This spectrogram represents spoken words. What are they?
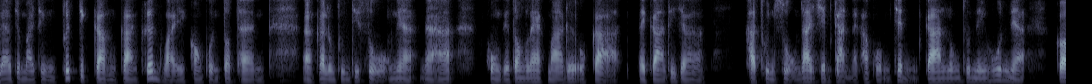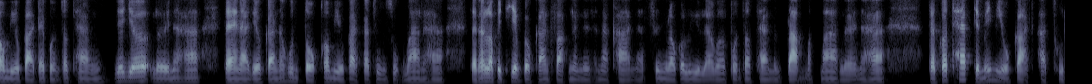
แล้วจะหมายถึงพฤติกรรมการเคลื่อนไหวของผลตอบแทนอ่าการลงทุนที่สูงเนี่ยนะฮะคงจะต้องแลกมาด้วยโอกาสในการที่จะขาดทุนสูงได้เช่นกันนะครับผม เช่นการลงทุนในหุ้นเนี่ย ก็มีโอกาสได้ผลตอบแทนเยอะๆเลยนะครับแต่ขณะเดียวกันถ้าหุ้นตกก็มีโอกาสขาดทุนสูงมากนะครับแต่ถ้าเราไปเทียบกับการฝากเงินในธนาคารนี่ยซึ่งเราก็รู้อยู่แล้วว่าผลตอบแทนมันต่ำมาก ๆเลยนะครับแต่ก็แทบจะไม่มีโอกาสขาดทุน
